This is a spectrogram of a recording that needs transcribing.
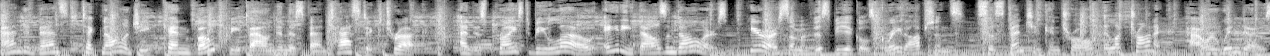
and advanced technology can both be found in this fantastic truck and is priced below $80,000. Here are some of this vehicle's great options. Suspension control electronic, power windows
